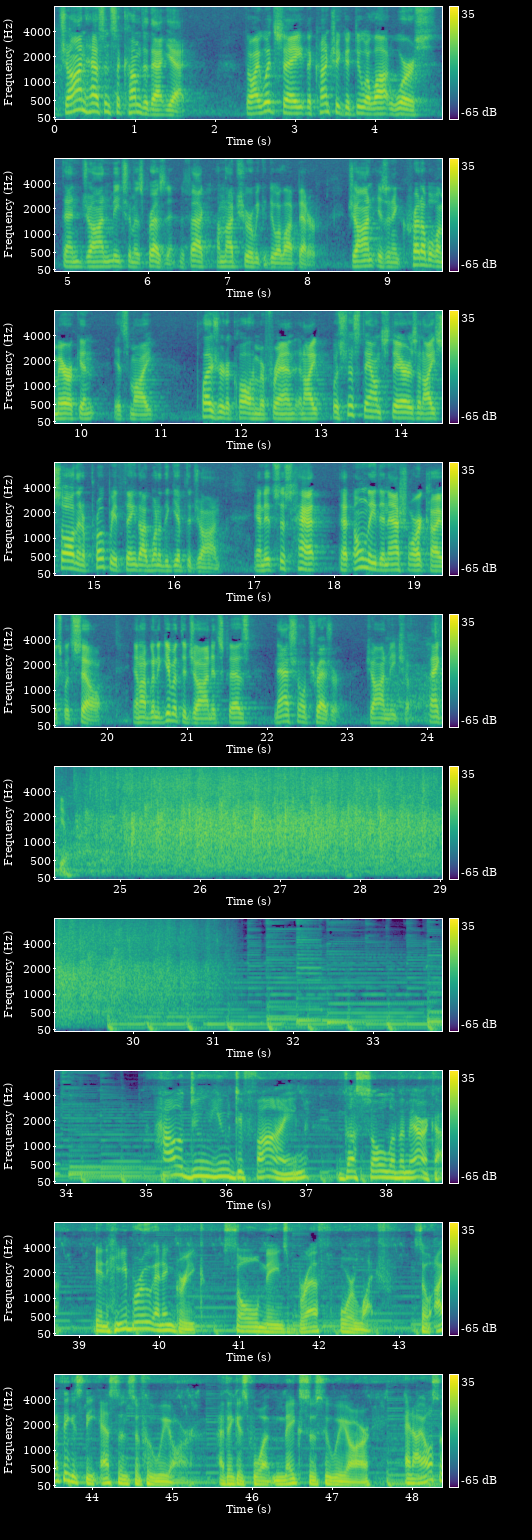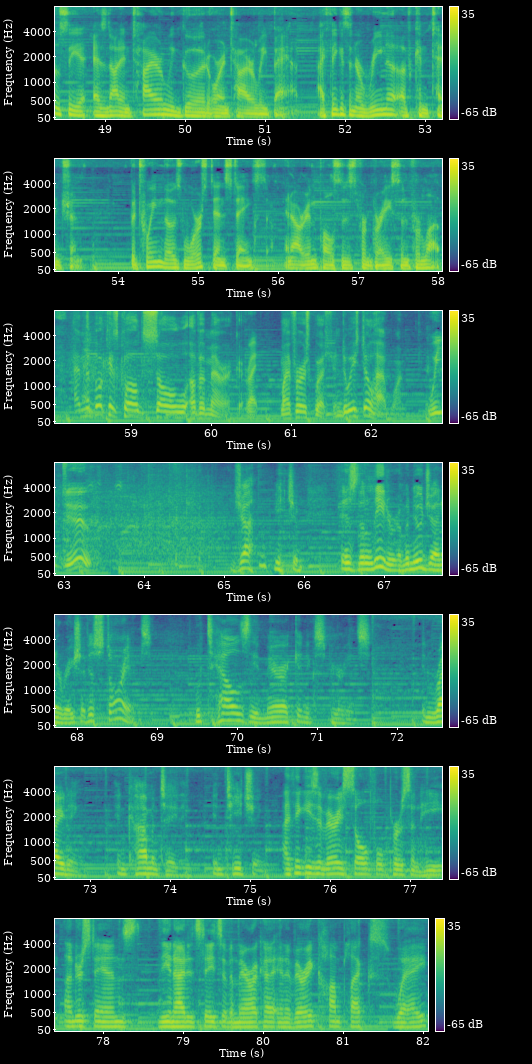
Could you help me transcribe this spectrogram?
Jon hasn't succumbed to that yet, though I would say the country could do a lot worse than Jon Meacham as president. In fact, I'm not sure we could do a lot better. Jon is an incredible American. It's my pleasure to call him a friend. And I was just downstairs and I saw an appropriate thing that I wanted to give to Jon. And it's this hat that only the National Archives would sell. And I'm going to give it to Jon. It says National Treasure, Jon Meacham. Thank you. How do you define the soul of America? In Hebrew and in Greek, soul means breath or life. So I think it's the essence of who we are. I think it's what makes us who we are. And I also see it as not entirely good or entirely bad. I think it's an arena of contention between those worst instincts and our impulses for grace and for love. And the book is called Soul of America. Right. My first question do we still have one? We do. Jon Meacham is the leader of a new generation of historians who tells the American experience in writing, in commentating, in teaching. I think he's a very soulful person. He understands the United States of America in a very complex way,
